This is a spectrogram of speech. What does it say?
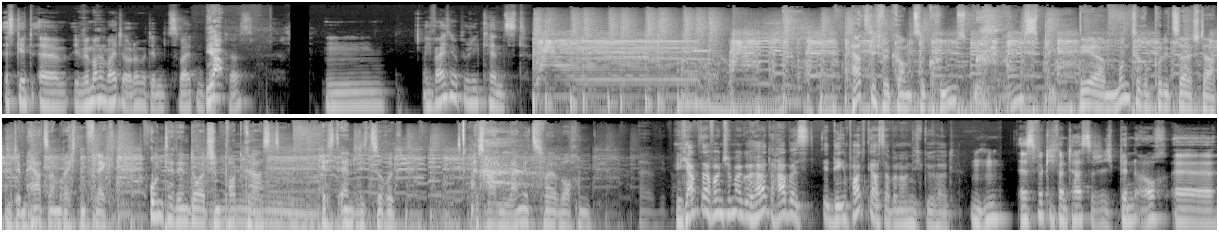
es geht, äh, wir machen weiter, oder? Mit dem zweiten Podcast. Ja. Hm, ich weiß nicht, ob du die kennst. Herzlich willkommen zu Creamspeak, der muntere Polizeistaat mit dem Herz am rechten Fleck unter den deutschen Podcast mm. ist endlich zurück. Es waren lange zwei Wochen. Äh, ich habe davon schon mal gehört, habe es, den Podcast aber noch nicht gehört. Mhm. Es ist wirklich fantastisch. Ich bin auch äh,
